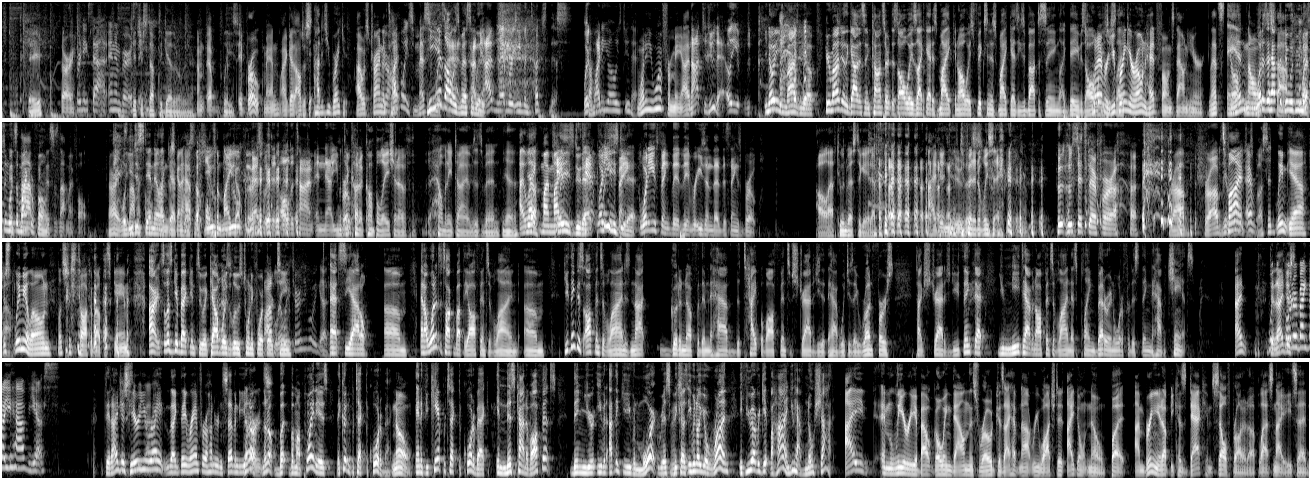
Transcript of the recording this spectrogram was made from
Dave, Sorry. Pretty sad and embarrassing. get your stuff together over there. I'm, uh, Please. It broke, man. I guess I'll just. How did you break it? I was trying to You're type. always messing. He with is always messing I with mean, it. I've never even touched this. Wait, So- why do you always do that? What do you want from me? I Not to do that. Oh, you. You know what he reminds me of? He reminds me of the guy that's in concert that's always like at his mic and always fixing his mic as he's about to sing. Like Dave is always whatever. just You like- bring your own headphones down here. That's And? no. What does it have to do with me messing with the not- microphone? This is not my fault. All right, well, It's you just stand there like I'm that. just gonna have to of the show. hold You, the mic you up for the mess with it all the time, and now you broke. to cut it. a compilation of how many times it's been. Yeah. I like Yeah, my mic. Please do that. Kent, what do you Please do think? that. What do you think the, the reason that this thing's broke? I'll have to investigate after I didn't do this. definitively say. Who who sits there for uh, Rob. Rob? It's fine. Just busted? Leave, yeah, just leave me alone. Let's just talk about this game. All right, so let's get back into it. Cowboys lose 24 Bob Lilly 13 jersey? What we got? at Seattle. Um, and I wanted to talk about the offensive line. Um, do you think this offensive line is not good enough for them to have the type of offensive strategy that they have, which is a run first type strategy? Do you think that you need to have an offensive line that's playing better in order for this thing to have a chance? I With did the I just quarterback that you have, yes. did I just hear you better. right? Like they ran for 170 No, no, yards. no, no. But but my point is they couldn't protect the quarterback. No. And if you can't protect the quarterback in this kind of offense, then you're even. I think you're even more at risk because even though you'll run, if you ever get behind, you have no shot. I am leery about going down this road because I have not rewatched it. I don't know, but I'm bringing it up because Dak himself brought it up last night. He said,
